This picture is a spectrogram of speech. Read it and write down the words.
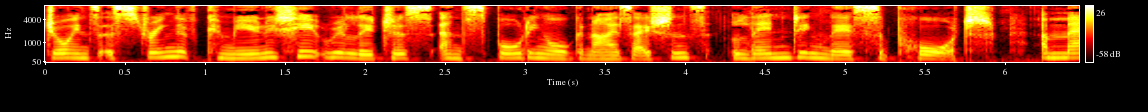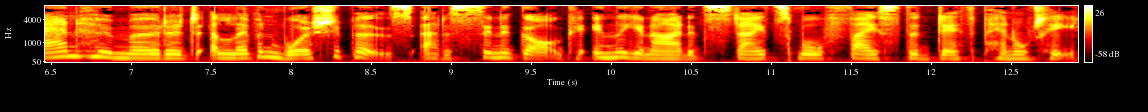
joins a string of community, religious, and sporting organisations lending their support. A man who murdered 11 worshippers at a synagogue in the United States will face the death penalty.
